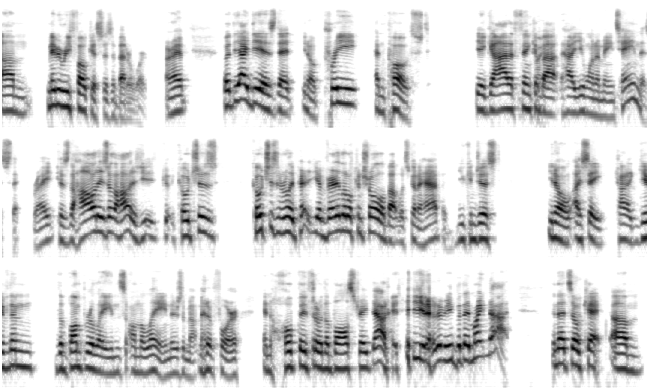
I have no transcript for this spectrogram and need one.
Um, maybe refocus is a better word. All right. But the idea is that, you know, pre and post, you got to think right. about how you want to maintain this thing, right? Because the holidays are the holidays. You, coaches, coaches, and really, you have very little control about what's going to happen. You can just, you know, I say, kind of give them the bumper lanes on the lane. There's a metaphor, and hope they throw the ball straight down it. you know what I mean? But they might not, and that's okay. Um,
